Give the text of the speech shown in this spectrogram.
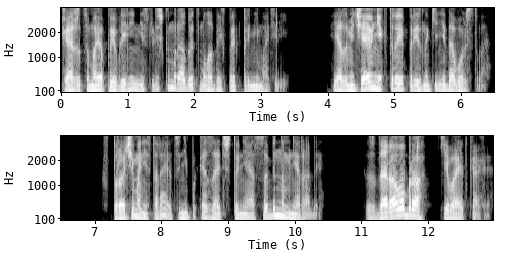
Кажется, мое появление не слишком радует молодых предпринимателей. Я замечаю некоторые признаки недовольства. Впрочем, они стараются не показать, что не особенно мне рады. «Здорово, бро!» — кивает Каха.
